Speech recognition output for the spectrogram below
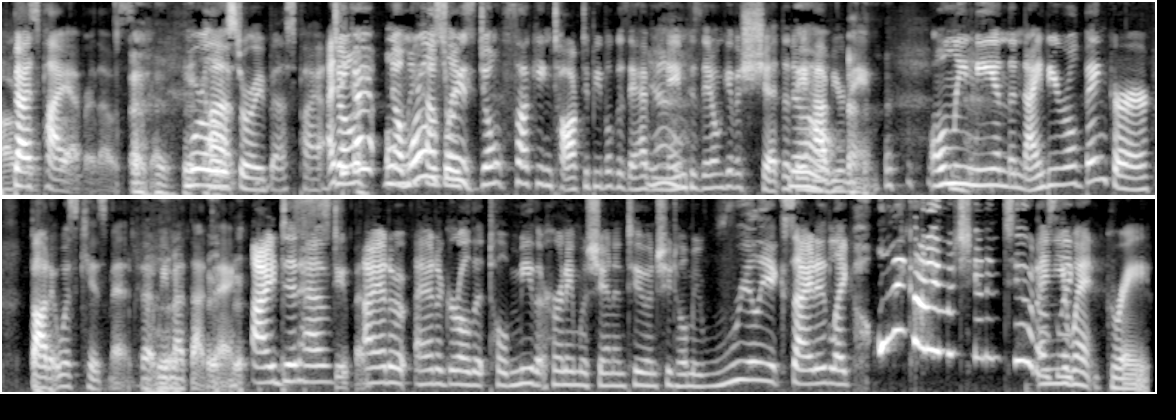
awesome. best pie ever, though. So good. moral of Uh, the story: best pie. I don't, think I no only moral of the story like- is don't fucking talk to people because they have your name because they don't give a shit that they have your name. Only me and the 90 year old banker thought it was kismet that we met that day. I did have Stupid. I had a I had a girl that told me that her name was Shannon too, and she told me really excited, like, "Oh my god, I'm a Shannon too!" And, I And was you like, went great.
